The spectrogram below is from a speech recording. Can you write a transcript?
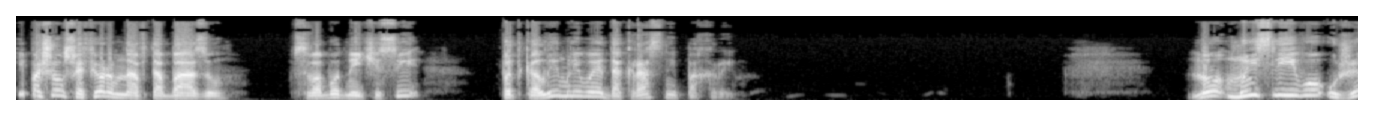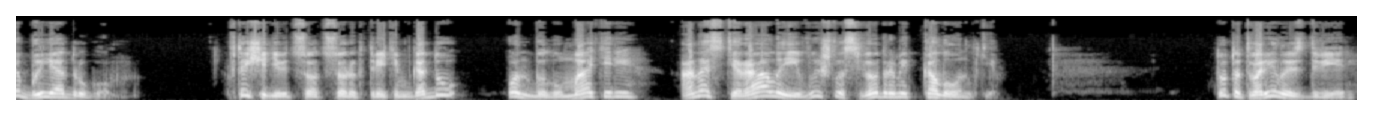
И пошел шофером на автобазу, в свободные часы подколымливая до красной пахры. Но мысли его уже были о другом. В 1943 году он был у матери, она стирала и вышла с ведрами к колонке. Тут отворилась дверь,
